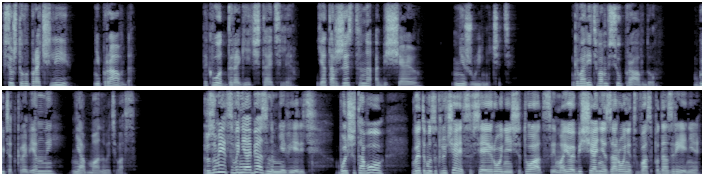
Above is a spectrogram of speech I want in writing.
Все, что вы прочли, неправда. Так вот, дорогие читатели, я торжественно обещаю не жульничать. Говорить вам всю правду, быть откровенной, не обманывать вас. Разумеется, вы не обязаны мне верить. Больше того, в этом и заключается вся ирония ситуации. Мое обещание заронит в вас подозрения.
